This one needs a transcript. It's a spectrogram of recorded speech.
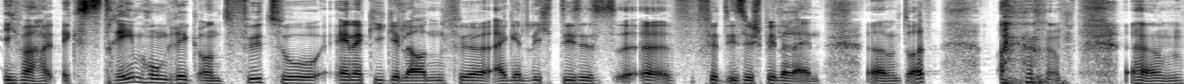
ich war halt extrem hungrig und viel zu energiegeladen für eigentlich dieses, äh, für diese Spielereien ähm, dort. und, ähm,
